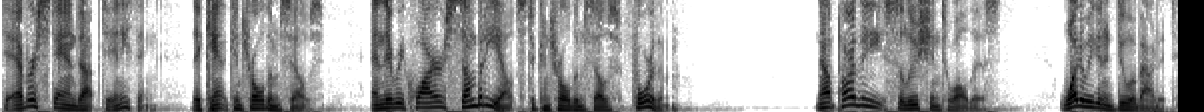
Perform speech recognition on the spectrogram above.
to ever stand up to anything. They can't control themselves, and they require somebody else to control themselves for them. Now, part of the solution to all this, what are we going to do about it?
